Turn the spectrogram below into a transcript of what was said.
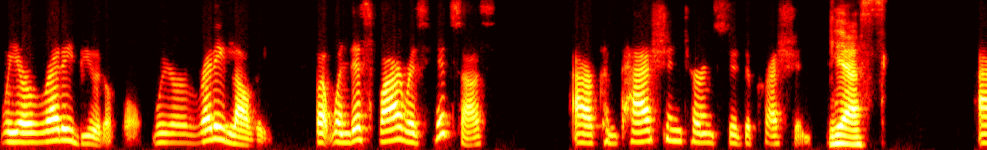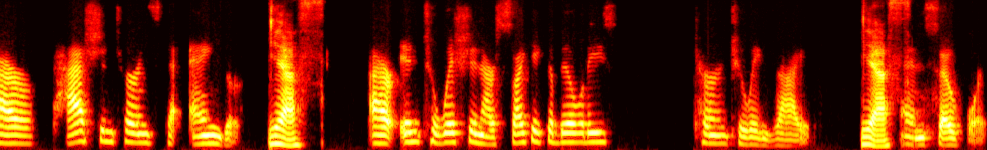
We are already beautiful. We are already loving. But when this virus hits us, our compassion turns to depression. Yes. Our passion turns to anger. Yes. Our intuition, our psychic abilities turn to anxiety Yes. and so forth.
